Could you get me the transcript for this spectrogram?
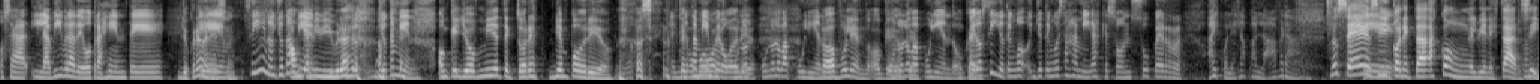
O sea, y la vibra de otra gente. Yo creo en Eh, eso. Sí, no, yo también. Aunque mi vibra. Yo, yo aunque- también. Aunque yo, mi detector es bien podrido. O sea, El mío también, pero uno, uno lo va puliendo. Lo va puliendo. ok, uno lo va puliendo. Ok. Pero sí, yo tengo, yo tengo esas amigas que son súper. Ay, ¿cuál es la palabra? No sé, Eh, sí, conectadas con el bienestar. Sí,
